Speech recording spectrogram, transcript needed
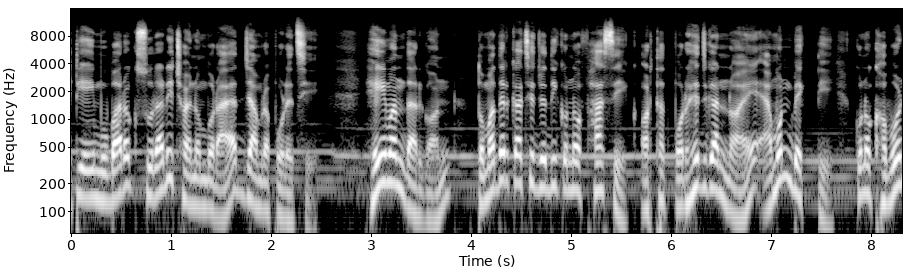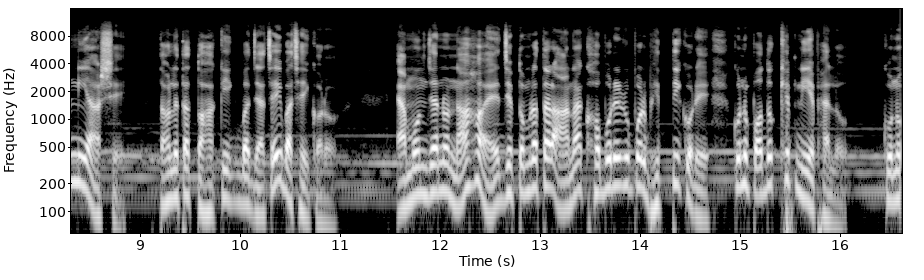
এটি এই মুবারক সুরারই ছয় নম্বর আয়াত যা আমরা পড়েছি। হে ইমানদারগণ, তোমাদের কাছে যদি কোনো ফাসিক, অর্থাৎ পরহেজগার নয়, এমন ব্যক্তি কোনো খবর নিয়ে আসে, তাহলে তার তহাকিক বা যাচাই বাছাই করো। এমন যেন না হয় যে তোমরা তার আনা খবরের উপর ভিত্তি করে কোনো পদক্ষেপ নিয়ে ফেলো। কোনো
